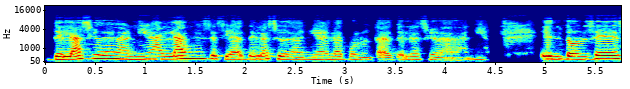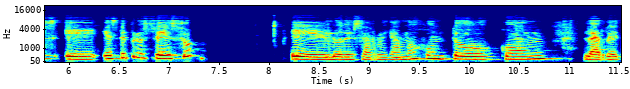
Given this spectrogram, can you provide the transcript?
de la ciudadanía, las necesidades de la ciudadanía y las voluntades de la ciudadanía. Entonces, eh, este proceso lo desarrollamos junto con la red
